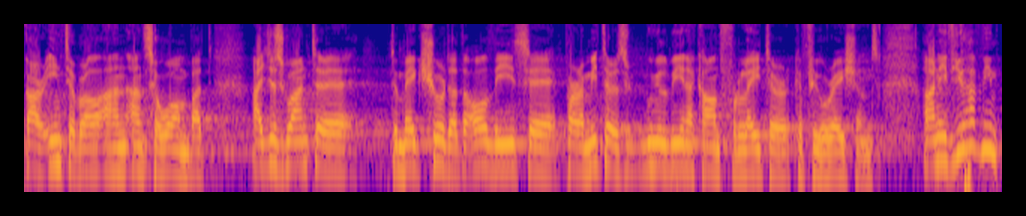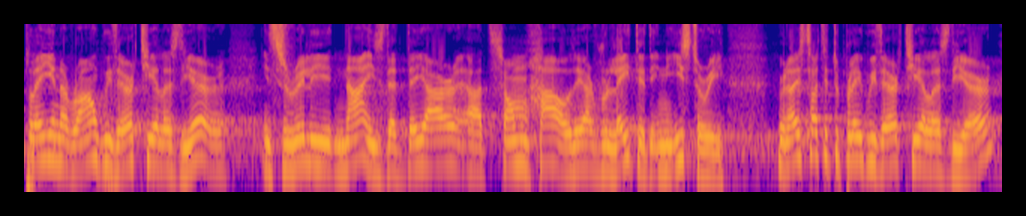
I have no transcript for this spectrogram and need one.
car interval, and, and so on. But I just want uh, to make sure that all these uh, parameters will be in account for later configurations. And if you have been playing around with RTL SDR, it's really nice that they are somehow, they are related in history when I started to play with RTL SDR,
